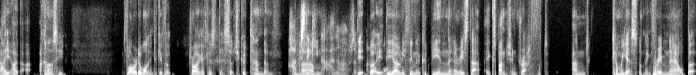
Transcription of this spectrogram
I, I I can't see Florida wanting to give up Driedger because they're such a good tandem. I was thinking um, that. I know that was a, the, but the only thing that could be in there is that expansion draft, and can we get something for him now? But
